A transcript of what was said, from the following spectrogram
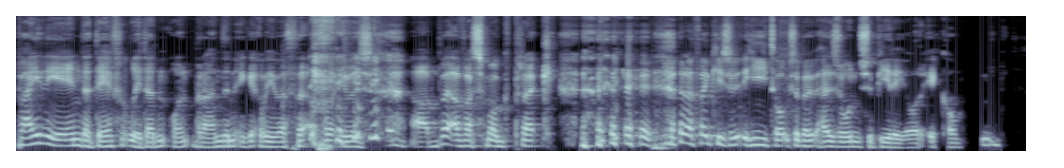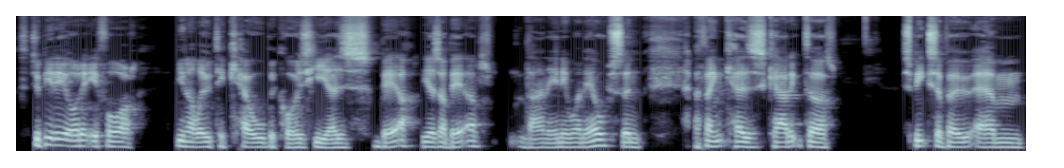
by the end, I definitely didn't want Brandon to get away with it. I thought he was a bit of a smug prick, and I think he's, he talks about his own superiority, com- superiority for being allowed to kill because he is better. He is a better than anyone else, and I think his character speaks about um,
